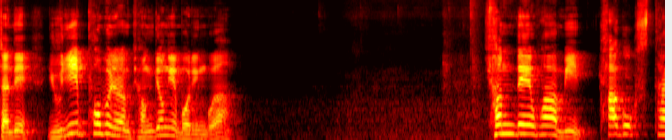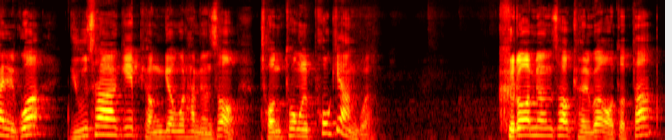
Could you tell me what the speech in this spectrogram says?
자, 근데 유니폼을 여러분 변경해 버린 거야. 현대화 및 타국 스타일과 유사하게 변경을 하면서 전통을 포기한 거야. 그러면서 결과가 어떻다?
